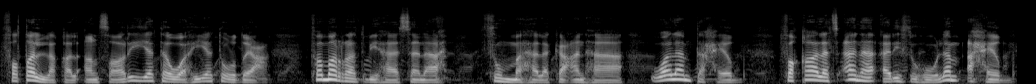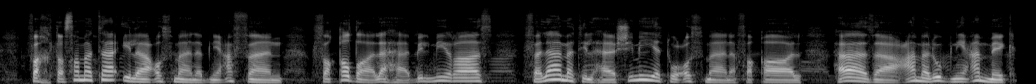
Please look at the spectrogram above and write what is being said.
فطلق الأنصارية وهي ترضع فمرت بها سنة ثم هلك عنها ولم تحض فقالت أنا أرثه لم أحض فاختصمتا إلى عثمان بن عفان فقضى لها بالميراث فلامت الهاشمية عثمان فقال هذا عمل ابن عمك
